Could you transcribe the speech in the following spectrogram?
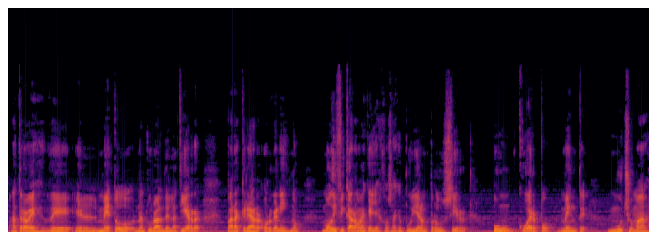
a través del método natural de la Tierra para crear organismos, modificaron aquellas cosas que pudieran producir un cuerpo-mente mucho más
